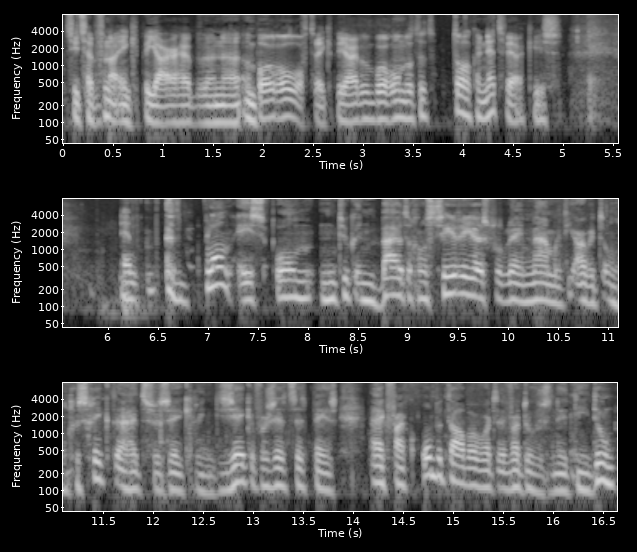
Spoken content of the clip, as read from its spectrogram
zoiets hebben van... nou, één keer per jaar hebben we een, eh, een borrel... of twee keer per jaar hebben we een borrel... omdat het toch ook een netwerk is. Het plan is om natuurlijk een buitengewoon serieus probleem... namelijk die arbeidsongeschiktheidsverzekering... die zeker voor ZZP'ers eigenlijk vaak onbetaalbaar wordt... en waardoor ze dit niet doen,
